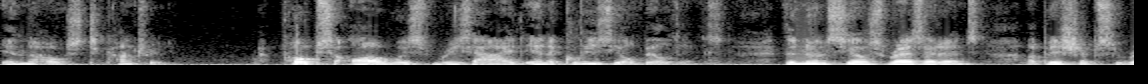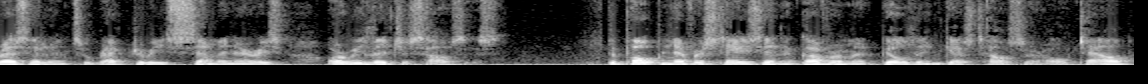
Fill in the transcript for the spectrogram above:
in the host country. Popes always reside in ecclesial buildings, the nuncio's residence, a bishop's residence, rectories, seminaries, or religious houses. The Pope never stays in a government building, guest house, or hotel,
